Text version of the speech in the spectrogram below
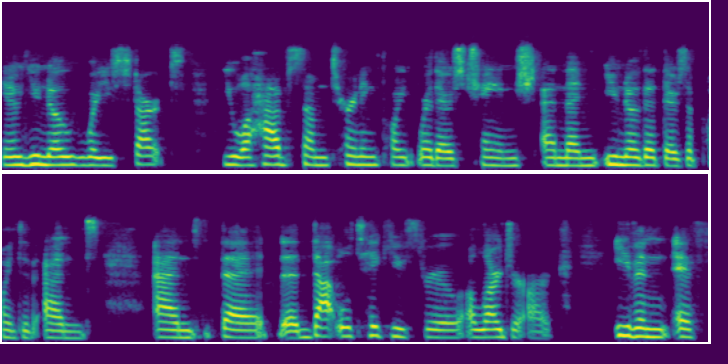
you know you know where you start you will have some turning point where there's change and then you know that there's a point of end and that that will take you through a larger arc even if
